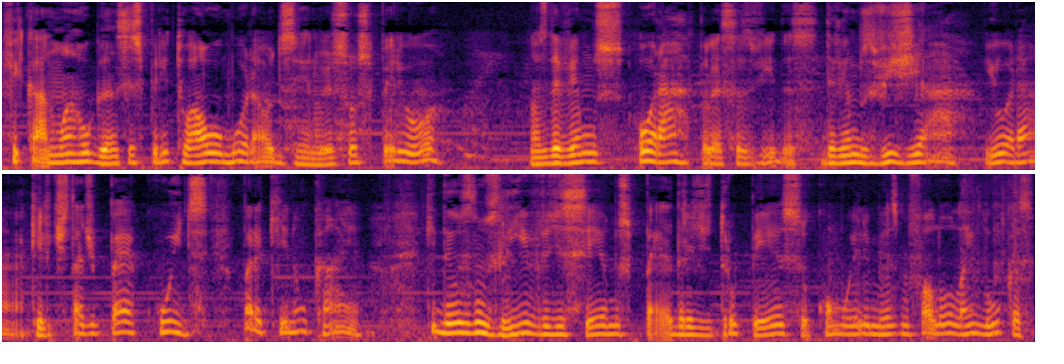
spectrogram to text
ficar numa arrogância espiritual ou moral dizendo eu sou superior. Nós devemos orar pelas essas vidas, devemos vigiar e orar. Aquele que está de pé, cuide-se para que não caia. Que Deus nos livre de sermos pedra de tropeço, como ele mesmo falou lá em Lucas.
